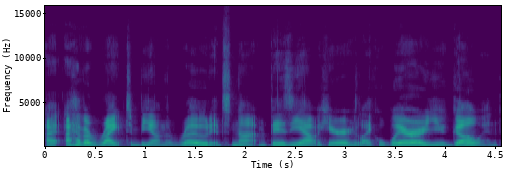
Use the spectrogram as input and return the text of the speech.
I, I have a right to be on the road. It's not busy out here. Like, where are you going?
